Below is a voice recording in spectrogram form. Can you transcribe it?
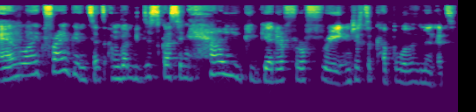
and like frankincense, I'm going to be discussing how you could get it for free in just a couple of minutes.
